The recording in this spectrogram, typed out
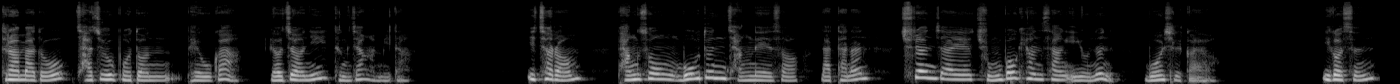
드라마도 자주 보던 배우가 여전히 등장합니다. 이처럼 방송 모든 장르에서 나타난 출연자의 중복 현상 이유는 무엇일까요? 이것은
